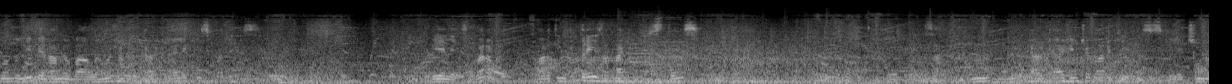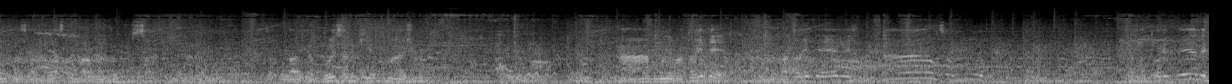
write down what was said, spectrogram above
quando liberar meu balão, eu já vou carregar ele aqui em cima deles. Beleza, agora. Agora tem três ataques de distância. Beleza. Vamos, carregar a gente agora aqui. Os esqueletinhos vão fazer a testa, o balão vai pro saco. Eu vou largar dois arqueiros mágicos. Ah, vamos levar a torre dele. Vamos levar a torre dele. Não, seu burro. Leva a torre dele.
